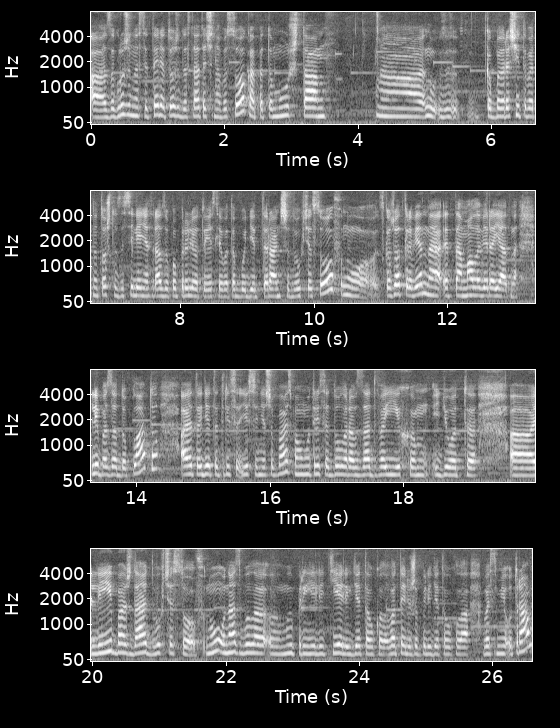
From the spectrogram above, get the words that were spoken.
а, загруженность отеля тоже достаточно высокая, потому что ну, как бы рассчитывать на то, что заселение сразу по прилету, если это будет раньше двух часов, ну, скажу откровенно, это маловероятно. Либо за доплату, а это где-то 30, если не ошибаюсь, по-моему, 30 долларов за двоих идет, а, либо ждать двух часов. Ну, у нас было, э, мы прилетели где-то около, в отель уже были где-то около 8 утра, а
